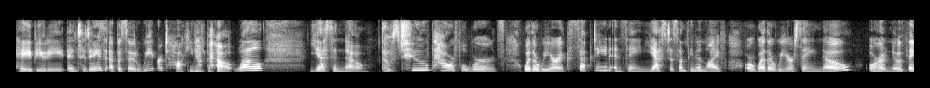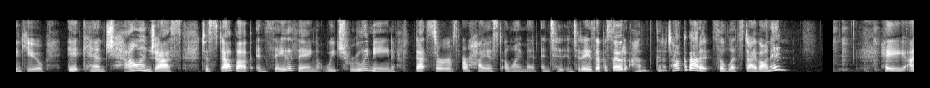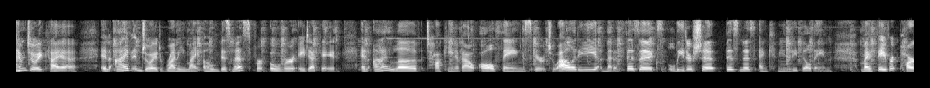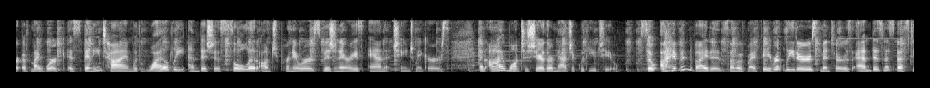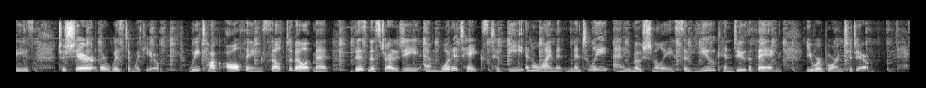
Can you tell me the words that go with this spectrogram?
Hey, beauty. In today's episode, we are talking about, well, yes and no. Those two powerful words, whether we are accepting and saying yes to something in life or whether we are saying no or a no thank you, it can challenge us to step up and say the thing we truly mean that serves our highest alignment. And in today's episode, I'm going to talk about it. So let's dive on in. Hey, I'm Joy Kaya and I've enjoyed running my own business for over a decade. And I love talking about all things spirituality, metaphysics, leadership, business, and community building. My favorite part of my work is spending time with wildly ambitious, soul led entrepreneurs, visionaries, and changemakers. And I want to share their magic with you too. So I've invited some of my favorite leaders, mentors, and business besties to share their wisdom with you. We talk all things self development, business strategy, and what it takes to be in alignment mentally and emotionally so you can do the thing you were born to do.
